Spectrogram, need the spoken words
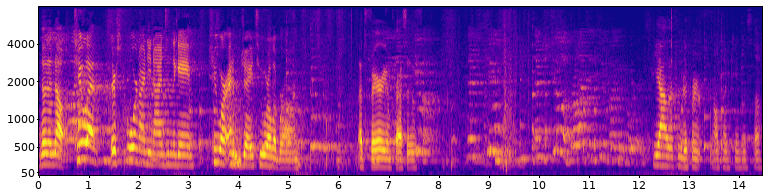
No, no, no. Two M. There's four 99s in the game. Two are MJ. Two are LeBron. That's very impressive. There's two, there's two LeBrons and two Michael Jordans. Yeah, they're from different all-time teams and stuff.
